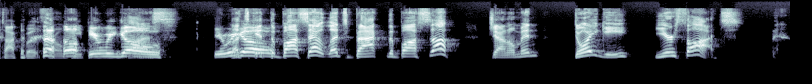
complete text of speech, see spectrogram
Talk about throwing Oh, people here under we the go. bus. Here we Let's go. get the bus out. Let's back the bus up, gentlemen. Doigy, your thoughts?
